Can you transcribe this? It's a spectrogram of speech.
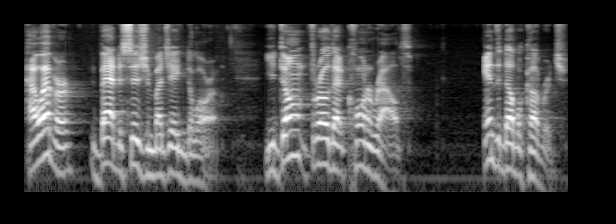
However, bad decision by Jayden de Laura. You don't throw that corner route into double coverage.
